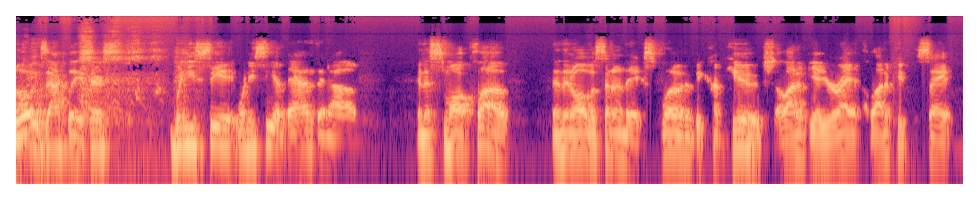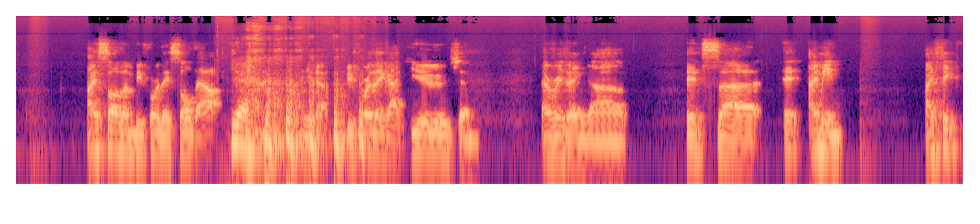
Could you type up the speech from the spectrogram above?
oh, exactly. There's when you see it when you see a band in a in a small club, and then all of a sudden they explode and become huge. A lot of yeah, you're right. A lot of people say, "I saw them before they sold out." Yeah, you know, before they got huge and everything. Uh, it's, uh, it, I mean, I think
